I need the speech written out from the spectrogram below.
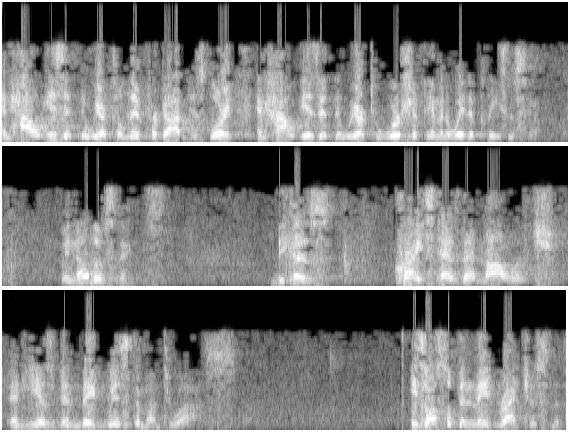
And how is it that we are to live for God and His glory? And how is it that we are to worship Him in a way that pleases Him? We know those things. Because Christ has that knowledge, and he has been made wisdom unto us. He's also been made righteousness.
